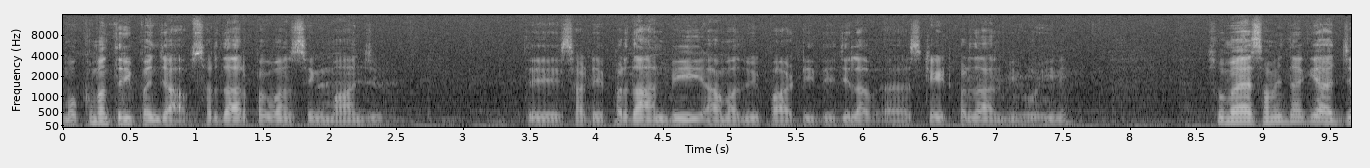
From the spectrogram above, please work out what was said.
ਮੁੱਖ ਮੰਤਰੀ ਪੰਜਾਬ ਸਰਦਾਰ ਭਗਵੰਤ ਸਿੰਘ ਮਾਨ ਜੀ ਤੇ ਸਾਡੇ ਪ੍ਰਧਾਨ ਵੀ ਆਮ ਆਦਮੀ ਪਾਰਟੀ ਦੇ ਜ਼ਿਲ੍ਹਾ ਸਟੇਟ ਪ੍ਰਧਾਨ ਵੀ ਉਹੀ ਨੇ। ਸੋ ਮੈਂ ਸਮਝਦਾ ਕਿ ਅੱਜ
